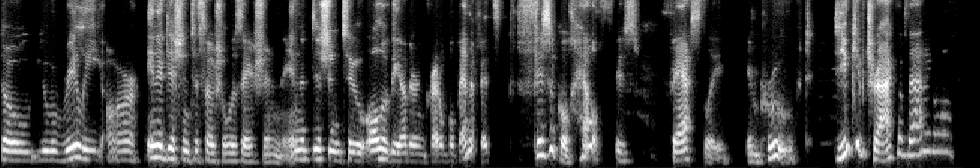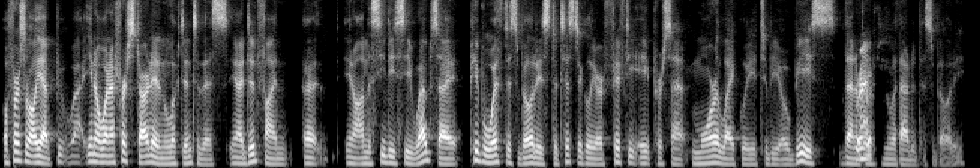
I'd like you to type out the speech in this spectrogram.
So you really are, in addition to socialization, in addition to all of the other incredible benefits, physical health is vastly improved. Do you keep track of that at all? Well, first of all, yeah, you know, when I first started and looked into this, you know, I did find uh, you know, on the CDC website, people with disabilities statistically are 58% more likely to be obese than a right. person without a disability.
